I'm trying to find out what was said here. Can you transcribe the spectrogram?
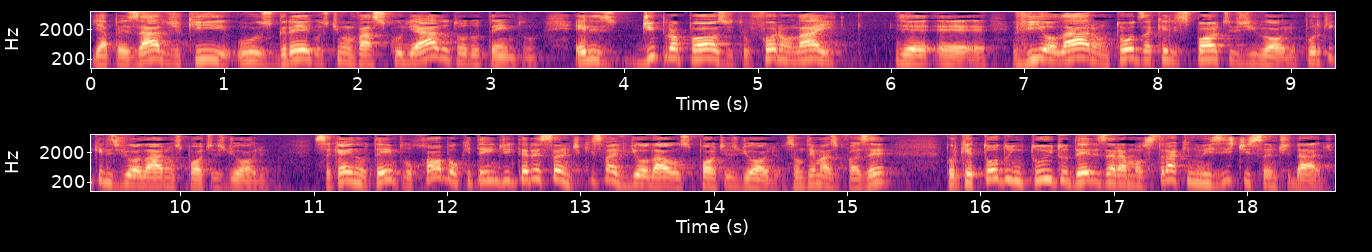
e apesar de que os gregos tinham vasculhado todo o templo, eles de propósito foram lá e é, é, violaram todos aqueles potes de óleo. Por que, que eles violaram os potes de óleo? Você quer ir no templo? Rouba o que tem de interessante. que você vai violar os potes de óleo? Você não tem mais o que fazer? Porque todo o intuito deles era mostrar que não existe santidade.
